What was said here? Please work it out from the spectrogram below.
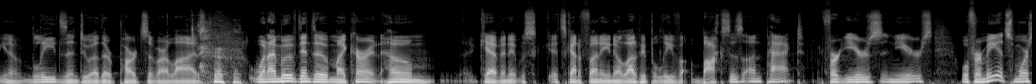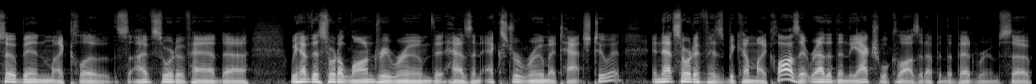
you know bleeds into other parts of our lives. when I moved into my current home, Kevin, it was it's kind of funny. You know, a lot of people leave boxes unpacked for years and years. Well, for me, it's more so been my clothes. I've sort of had. Uh, we have this sort of laundry room that has an extra room attached to it, and that sort of has become my closet rather than the actual closet up in the bedroom. So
